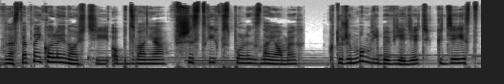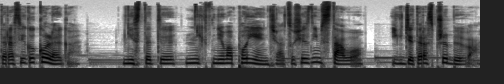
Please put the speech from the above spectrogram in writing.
W następnej kolejności obdzwania wszystkich wspólnych znajomych, którzy mogliby wiedzieć, gdzie jest teraz jego kolega. Niestety nikt nie ma pojęcia, co się z nim stało i gdzie teraz przebywa.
